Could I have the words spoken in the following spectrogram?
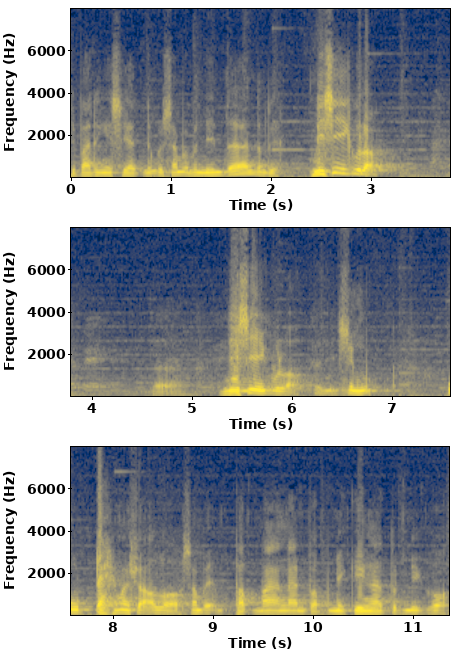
diparingi sehat niku sampai bendinten nisi kula. Nisi kula. Sing uteh Masya Allah sampai bab mangan, bab niki ngatur niko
